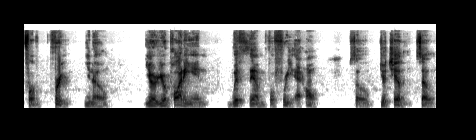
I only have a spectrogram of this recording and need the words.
for free. You know, you're you're partying with them for free at home. So you're chilling. So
